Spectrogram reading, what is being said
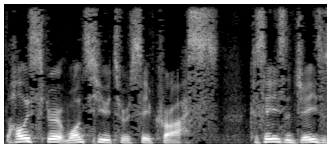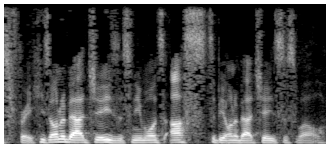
the Holy Spirit wants you to receive Christ because he's a Jesus freak. He's on about Jesus, and he wants us to be on about Jesus as well.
